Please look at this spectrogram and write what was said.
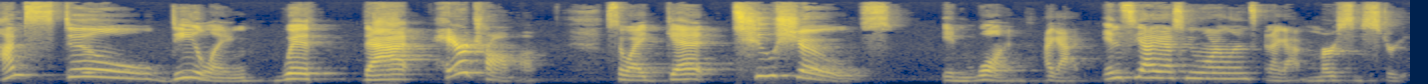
I'm still dealing with that hair trauma. So I get two shows in one. I got NCIS New Orleans and I got Mercy Street.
